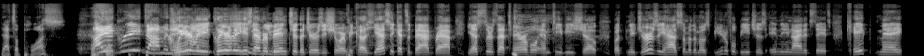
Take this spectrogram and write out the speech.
That's a plus. I agree, Dominic. I Clearly, clearly, he's never you. been to the Jersey Shore because yes, it gets a bad rap. Yes, there's that terrible MTV show, but New Jersey has some of the most beautiful beaches in the United States. Cape May,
